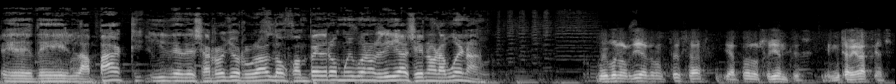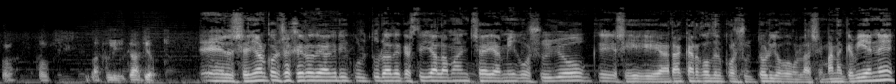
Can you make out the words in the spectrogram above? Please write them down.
eh, de la PAC y de Desarrollo Rural. Don Juan Pedro, muy buenos días y enhorabuena. Muy buenos días, don César, y a todos los oyentes. Y muchas gracias por, por la felicitación. El señor consejero de Agricultura de Castilla-La Mancha y amigo suyo, que se hará cargo del consultorio la semana que viene,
